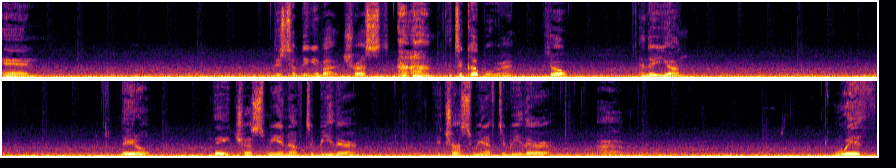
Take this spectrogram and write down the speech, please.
And there's something about trust. It's a couple right? So and they're young they don't they trust me enough to be there. They trust me enough to be there uh, with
